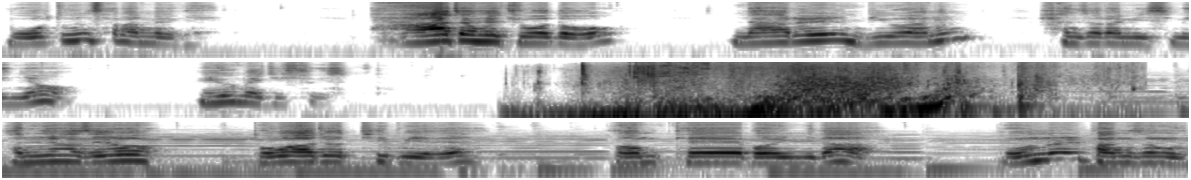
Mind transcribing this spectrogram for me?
모든 사람에게 다 잘해 주어도 나를 미워하는 한 사람이 있으면요. 위험해질 수 있습니다. 안녕하세요. 도와줘 TV의 엄태버입니다. 오늘 방송은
